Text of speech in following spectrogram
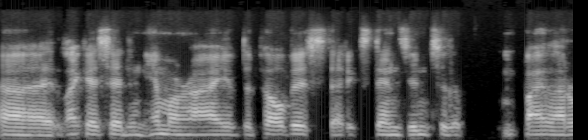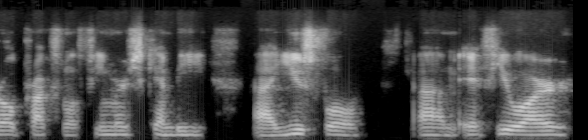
uh, like I said, an MRI of the pelvis that extends into the bilateral proximal femurs can be uh, useful um, if you are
